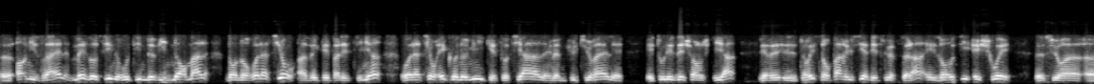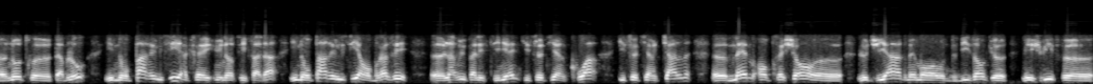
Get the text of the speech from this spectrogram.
euh, en Israël, mais aussi une routine de vie normale dans nos relations avec les Palestiniens, relations économiques et sociales et même culturelles et, tous les échanges qu'il y a. Les, terroristes n'ont pas réussi à détruire cela et ils ont aussi échoué euh, sur un, autre tableau. Ils n'ont pas réussi à créer une antifada, ils n'ont pas réussi à embraser la rue palestinienne qui se tient quoi qui se tient calme, euh, même en prêchant euh, le djihad, même en disant que les juifs euh,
